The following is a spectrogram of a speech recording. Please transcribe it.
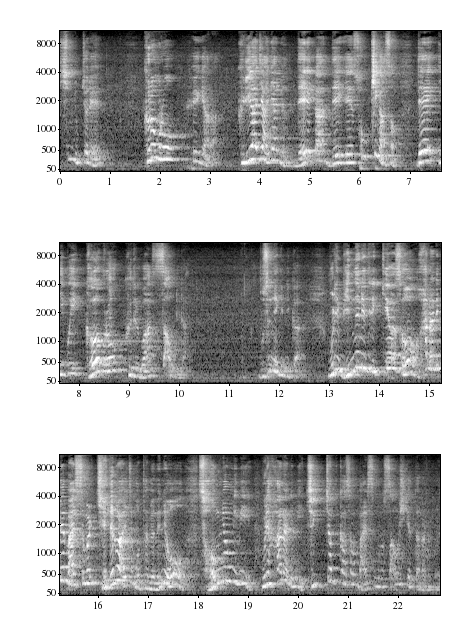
16절에 그러므로 회개하라. 그리하지 아니하면 내가 내게 속히 가서 내 입의 검으로 그들과 싸우리라. 무슨 얘기입니까? 우리 믿는 이들이 깨어서 하나님의 말씀을 제대로 알지 못하면은요 성령님이 우리 하나님이 직접 가서 말씀으로 싸우시겠다라는 거예요.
